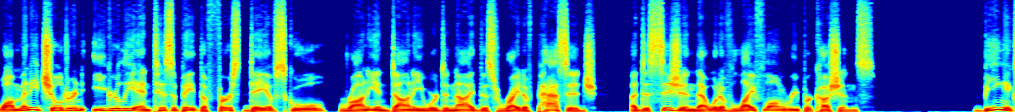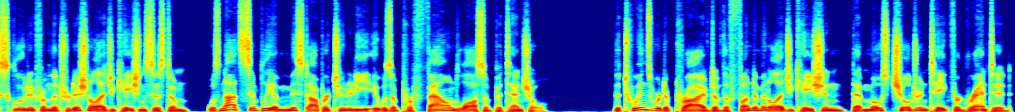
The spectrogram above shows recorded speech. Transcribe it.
While many children eagerly anticipate the first day of school, Ronnie and Donnie were denied this rite of passage a decision that would have lifelong repercussions. Being excluded from the traditional education system was not simply a missed opportunity, it was a profound loss of potential. The twins were deprived of the fundamental education that most children take for granted,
